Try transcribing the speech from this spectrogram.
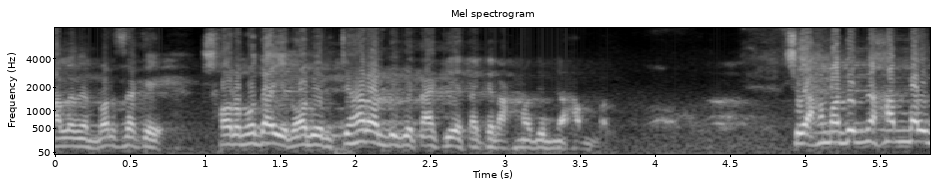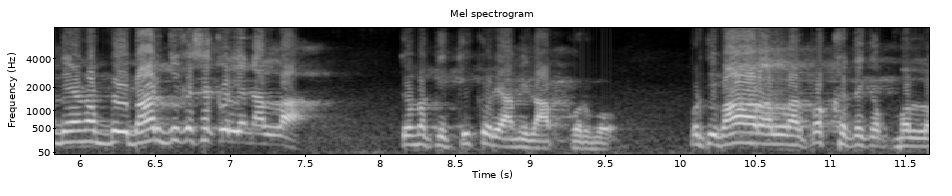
আলমে বর্ষাকে সর্বদাই রবের চেহারার দিকে তাকিয়ে থাকেন আহমদ ইবনে হাম্বাল। সেই আহমদ ইবনে হাম্বাল নিরানব্বই বার জিজ্ঞাসা করলেন, আল্লাহ তোমাকে কি করে আমি লাভ করব। প্রতিবার আল্লাহর পক্ষ থেকে বলল,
